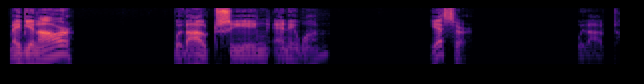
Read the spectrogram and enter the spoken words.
Maybe an hour? Without seeing anyone? Yes, sir. Without talking.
